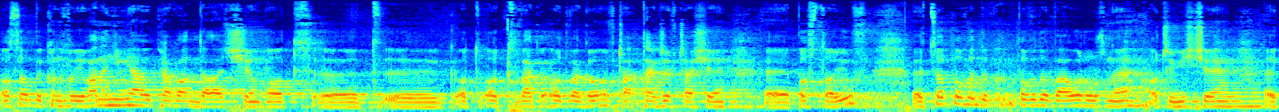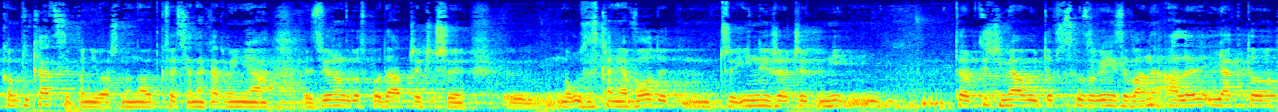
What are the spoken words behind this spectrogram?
osoby konwojowane nie miały prawa oddalać się od, od, od, od wagonów, także w czasie postojów, co powodowało różne oczywiście komplikacje, ponieważ no, nawet kwestia nakarmienia zwierząt gospodarczych, czy no, uzyskania wody, czy innych rzeczy. Teoretycznie miało być to wszystko zorganizowane, ale jak to,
